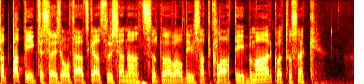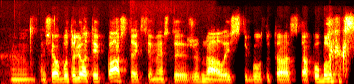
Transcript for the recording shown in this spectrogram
pat patīk tas rezultāts, kāds tur sanācis ar to valdības atklātību. Māri, ko tu saki? Mm, es jau būtu ļoti pārsteigts, ja mēs te žurnālisti būtu tās, tā publika, kas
